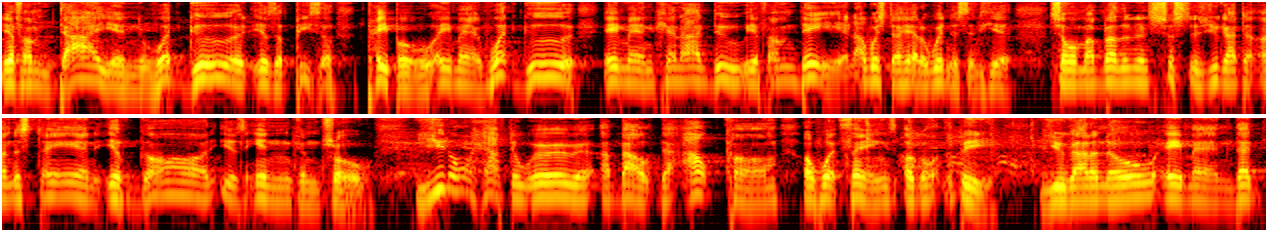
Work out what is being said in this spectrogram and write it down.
If I'm dying, what good is a piece of paper? Amen. What good, amen, can I do if I'm dead? I wish I had a witness in here. So, my brothers and sisters, you got to understand if God is in control you don't have to worry about the outcome of what things are going to be. You got to know, amen, that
